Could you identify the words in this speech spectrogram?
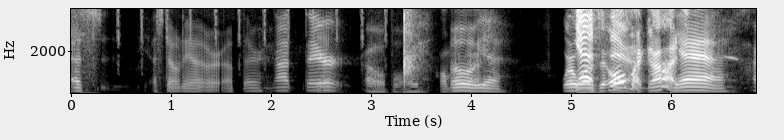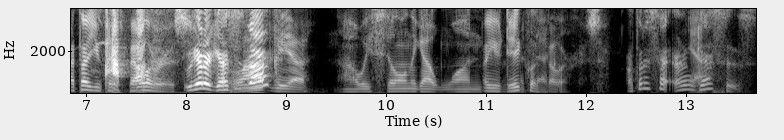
Es- Estonia or up there. Not there. Oh boy, Oh, my Oh God. yeah. Where Yes, was it? there. Oh my God. Yeah. I thought you clicked Belarus. We got our guesses back? Latvia. No, we still only got one. Oh, you did click Exactly. Belarus. I thought it said earn Yeah. guesses.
